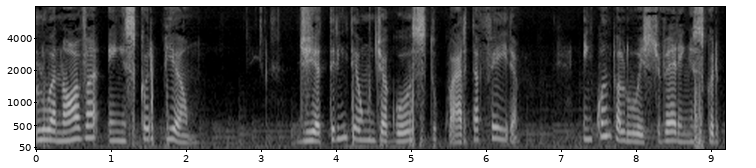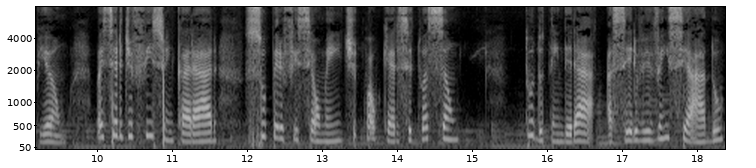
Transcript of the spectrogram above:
Lua nova em Escorpião, dia 31 de agosto, quarta-feira. Enquanto a lua estiver em Escorpião, vai ser difícil encarar superficialmente qualquer situação. Tudo tenderá a ser vivenciado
